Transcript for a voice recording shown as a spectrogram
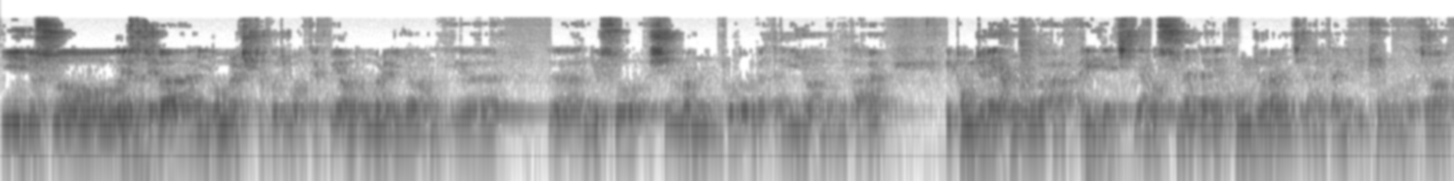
이 뉴스에서 제가 이 논문을 직접 보지 못했고요. 논문을 인용한 그, 그 뉴스 신문 보도를 갖다 인용한 겁니다. 동전의 양면과 ADHD하고 수면장애는 공존하는 질환이다 이렇게 보는 거죠.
